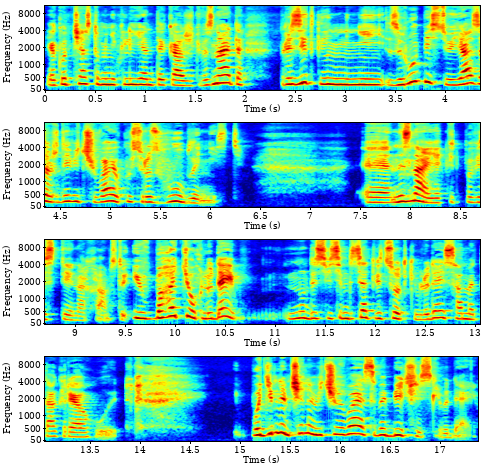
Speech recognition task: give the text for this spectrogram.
Як от часто мені клієнти кажуть, ви знаєте, при зіткненні з грубістю я завжди відчуваю якусь розгубленість. Е, не знаю, як відповісти на хамство. І в багатьох людей, ну десь 80% людей саме так реагують. Подібним чином відчуває себе більшість людей.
